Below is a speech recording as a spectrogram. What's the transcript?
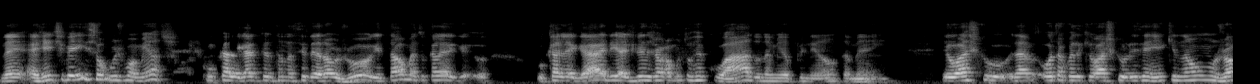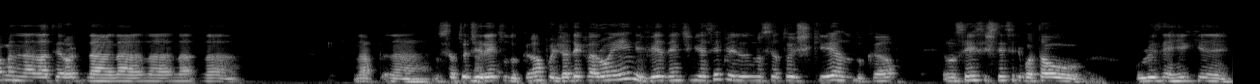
Né? A gente vê isso em alguns momentos, com o Calegari tentando acelerar o jogo e tal, mas o Calegari, o Calegari às vezes joga muito recuado, na minha opinião, também. Eu acho que. Né, outra coisa que eu acho que o Luiz Henrique não joga na lateral, na, na, na, na na, na, no setor direito do campo, ele já declarou N vezes, a gente via sempre ele no setor esquerdo do campo. Eu não sei a insistência de botar o, o Luiz Henrique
